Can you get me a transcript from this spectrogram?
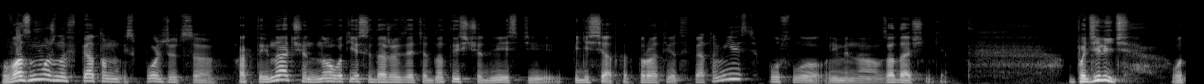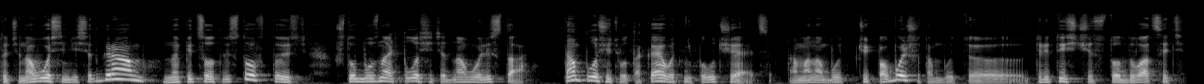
Возможно в пятом используется как-то иначе, но вот если даже взять 1250, который ответ в пятом есть, по условию именно в задачнике, поделить вот эти на 80 грамм, на 500 листов, то есть чтобы узнать площадь одного листа, там площадь вот такая вот не получается. Там она будет чуть побольше, там будет 3125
